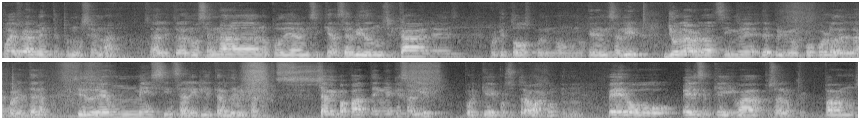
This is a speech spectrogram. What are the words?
pues realmente pues no hacía nada. O sea, literal no hacía nada, no podía ni siquiera hacer videos musicales, porque todos pues no, no querían ni salir. Yo la verdad sí me deprimió un poco lo de la cuarentena. Sí duré un mes sin salir literal de mi casa. O sea, mi papá tenía que salir porque por su trabajo, Ujú. pero él es el que iba pues a lo que ocupábamos,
